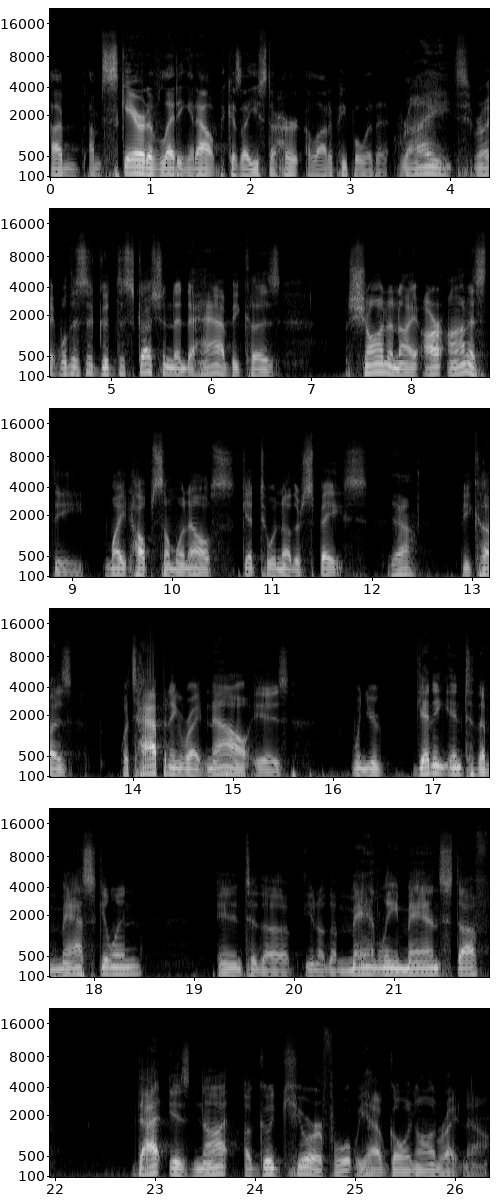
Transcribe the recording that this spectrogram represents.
I'm I'm scared of letting it out because I used to hurt a lot of people with it. Right, right. Well, this is a good discussion then to have because Sean and I, our honesty might help someone else get to another space. Yeah. because what's happening right now is when you're getting into the masculine into the you know the manly man stuff that is not a good cure for what we have going on right now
